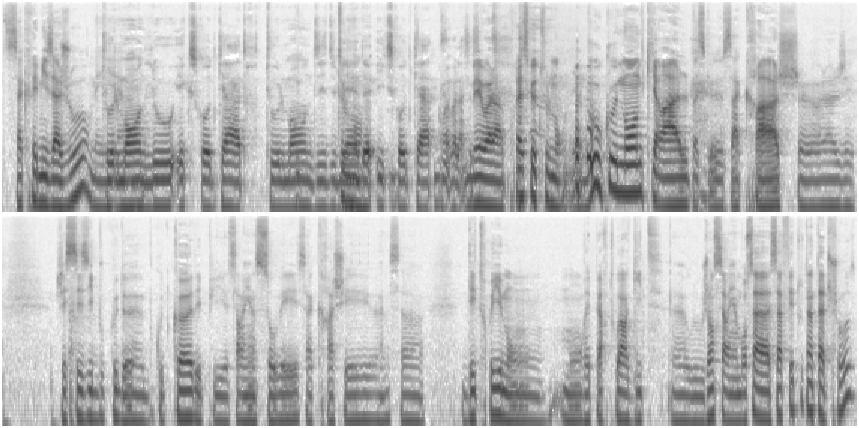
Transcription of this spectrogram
sacrée mise à jour. Mais, Tout le euh, monde loue Xcode 4. Tout le monde dit du bien monde. de Xcode 4. Ouais, voilà, c'est mais ça. voilà, presque tout le monde. Il y a beaucoup de monde qui râle parce que ça crache. euh, voilà, j'ai. Saisi beaucoup de, beaucoup de code et puis ça n'a rien sauvé, ça a craché, euh, ça a détruit mon, mon répertoire Git euh, ou j'en sais rien. Bon, ça, ça fait tout un tas de choses.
